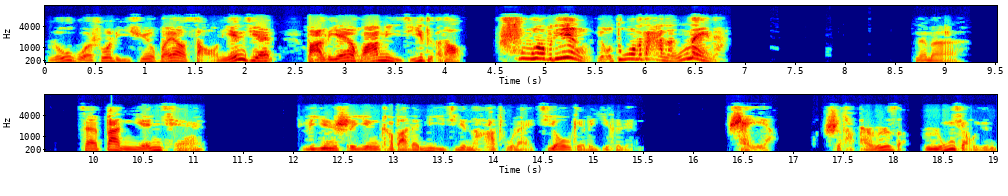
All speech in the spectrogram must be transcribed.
如果说李寻欢要早年间把莲华秘籍得到，说不定有多么大能耐呢。那么。在半年前，林世英可把这秘籍拿出来交给了一个人，谁呀？是他儿子龙小云。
